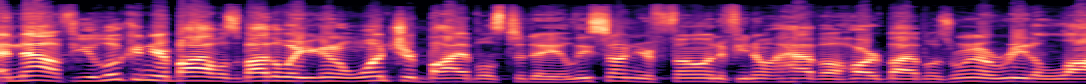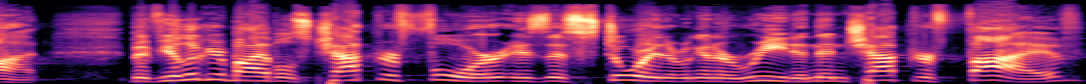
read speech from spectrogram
And now, if you look in your Bibles, by the way, you're going to want your Bibles today, at least on your phone if you don't have a hard Bibles. We're going to read a lot. But if you look at your Bibles, chapter 4 is this story that we're going to read. And then chapter 5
